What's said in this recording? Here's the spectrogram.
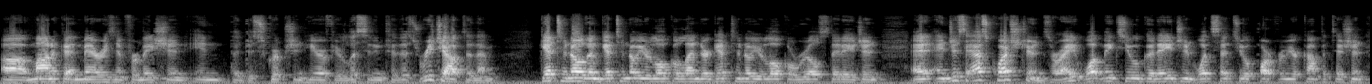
uh, Monica and Mary's information in the description here. If you're listening to this, reach out to them. Get to know them, get to know your local lender, get to know your local real estate agent, and, and just ask questions, right? What makes you a good agent? What sets you apart from your competition?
